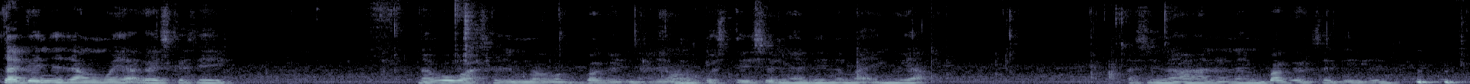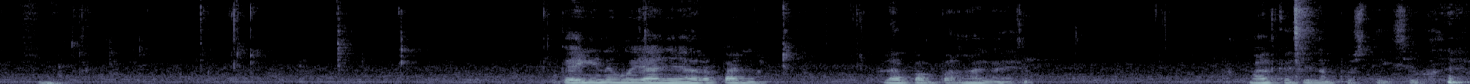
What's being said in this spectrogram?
Sa ganyan lang umuya guys kasi nabawasan yung mga bagan niya. Yung pustiso niya hindi na mainguya. Kasi naano na yung bagang sa gilid. Kaya inumuya niya harapan. Wala pang pangano eh. Mahal kasi ng pustiso.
